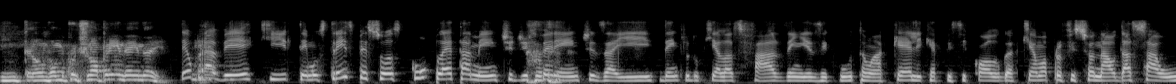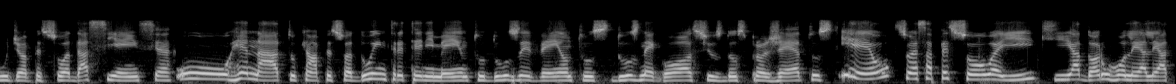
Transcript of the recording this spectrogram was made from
Então vamos continuar aprendendo aí. Deu para ver que temos três pessoas completamente diferentes aí dentro do que elas fazem e executam. A Kelly, que é psicóloga, que é uma profissional da saúde, uma pessoa da ciência. O Renato, que é uma pessoa do entretenimento, dos eventos, dos negócios, dos projetos. E eu sou essa pessoa aí que adora um rolê aleatório,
